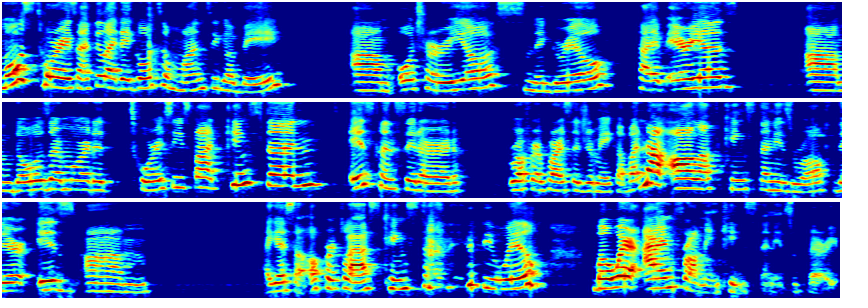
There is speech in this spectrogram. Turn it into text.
most tourists, I feel like they go to Montego Bay, um, Ocho Rios, Negril type areas. Um, those are more the touristy spot. Kingston is considered rougher parts of Jamaica, but not all of Kingston is rough. There is, um, I guess, an upper class Kingston, if you will. But where I'm from in Kingston, it's very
